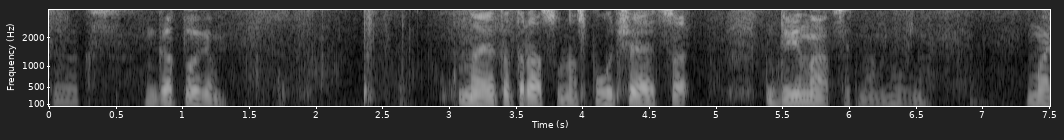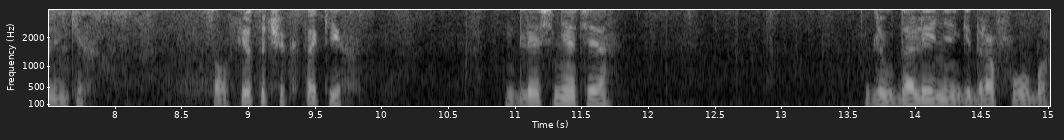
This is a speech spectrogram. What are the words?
Так, готовим. На этот раз у нас получается 12 нам нужно маленьких салфеточек таких для снятия, для удаления гидрофоба.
